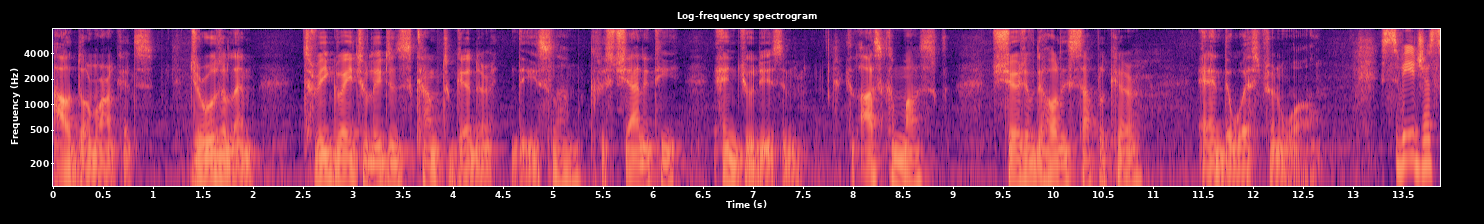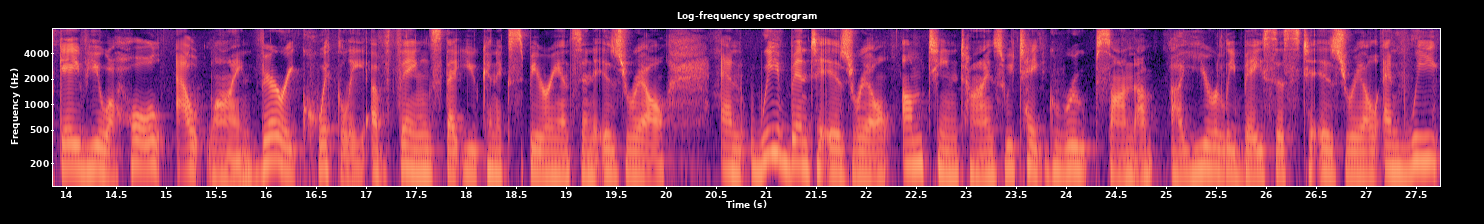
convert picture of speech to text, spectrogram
outdoor markets. Jerusalem, three great religions come together: the Islam, Christianity, and Judaism. Al Aqsa Mosque, Church of the Holy Sepulchre, and the Western Wall. Svi just gave you a whole outline very quickly of things that you can experience in Israel. And we've been to Israel umpteen times. We take groups on a, a, yearly basis to Israel, and we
